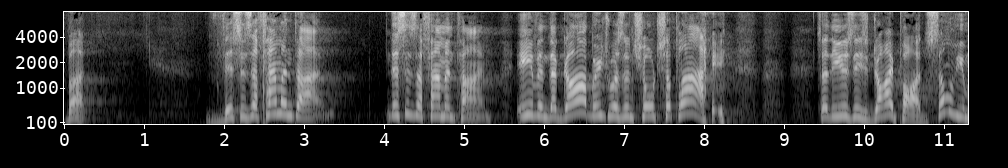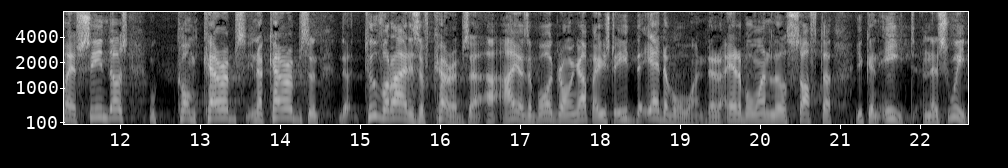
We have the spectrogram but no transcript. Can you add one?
But this is a famine time. This is a famine time. Even the garbage was in short supply. so they use these dry pods. Some of you may have seen those. Them carobs. You know, carobs, and two varieties of carobs. Uh, I, as a boy growing up, I used to eat the edible one. The edible one, a little softer, you can eat, and they're sweet.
